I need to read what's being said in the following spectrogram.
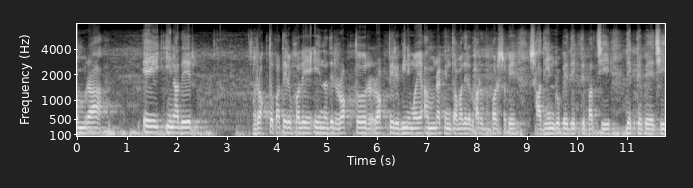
আমরা এই ইনাদের রক্তপাতের ফলে এনাদের রক্ত রক্তের বিনিময়ে আমরা কিন্তু আমাদের ভারতবর্ষকে স্বাধীন রূপে দেখতে পাচ্ছি, দেখতে পেয়েছি।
